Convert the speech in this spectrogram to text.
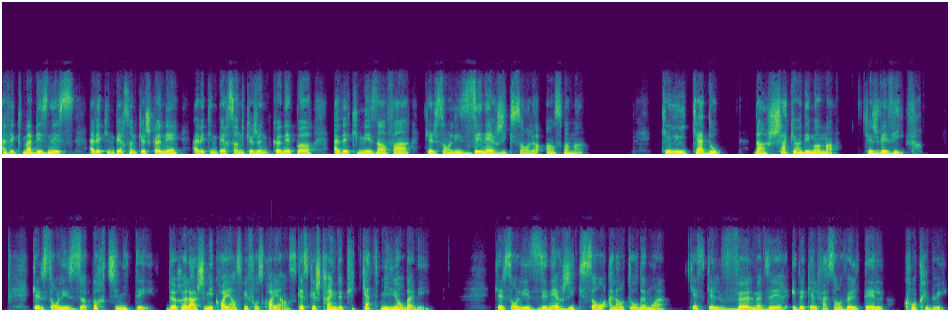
avec ma business, avec une personne que je connais, avec une personne que je ne connais pas, avec mes enfants. Quelles sont les énergies qui sont là en ce moment? Quel est le cadeau dans chacun des moments que je vais vivre? Quelles sont les opportunités de relâcher mes croyances, mes fausses croyances, qu'est-ce que je traîne depuis 4 millions d'années, quelles sont les énergies qui sont alentour de moi, qu'est-ce qu'elles veulent me dire et de quelle façon veulent-elles contribuer?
